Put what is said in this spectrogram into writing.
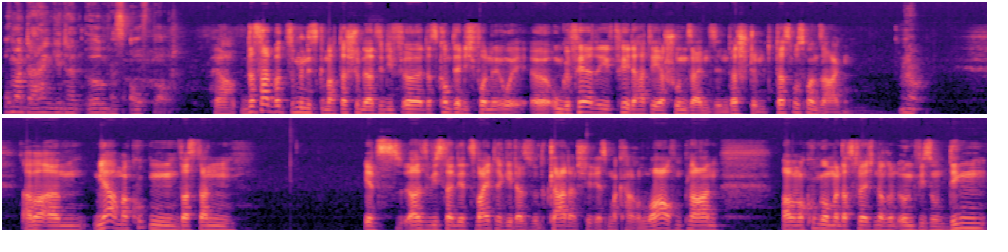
und man dahingehend halt irgendwas aufbaut. Ja, das hat man zumindest gemacht, das stimmt. Also die, äh, das kommt ja nicht von äh, ungefähr. Die Feder hatte ja schon seinen Sinn, das stimmt. Das muss man sagen. Ja. Aber ähm, ja, mal gucken, was dann jetzt, also wie es dann jetzt weitergeht. Also klar, dann steht erstmal Cara Noir auf dem Plan. Aber mal gucken, ob man das vielleicht noch in irgendwie so ein Ding,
